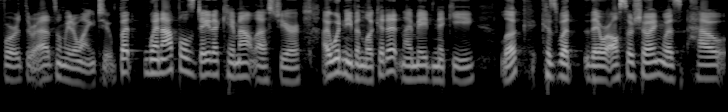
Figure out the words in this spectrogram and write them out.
forward through ads and we don't want you to. But when Apple's data came out last year, I wouldn't even look at it and I made Nicky look because what they were also showing was how,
